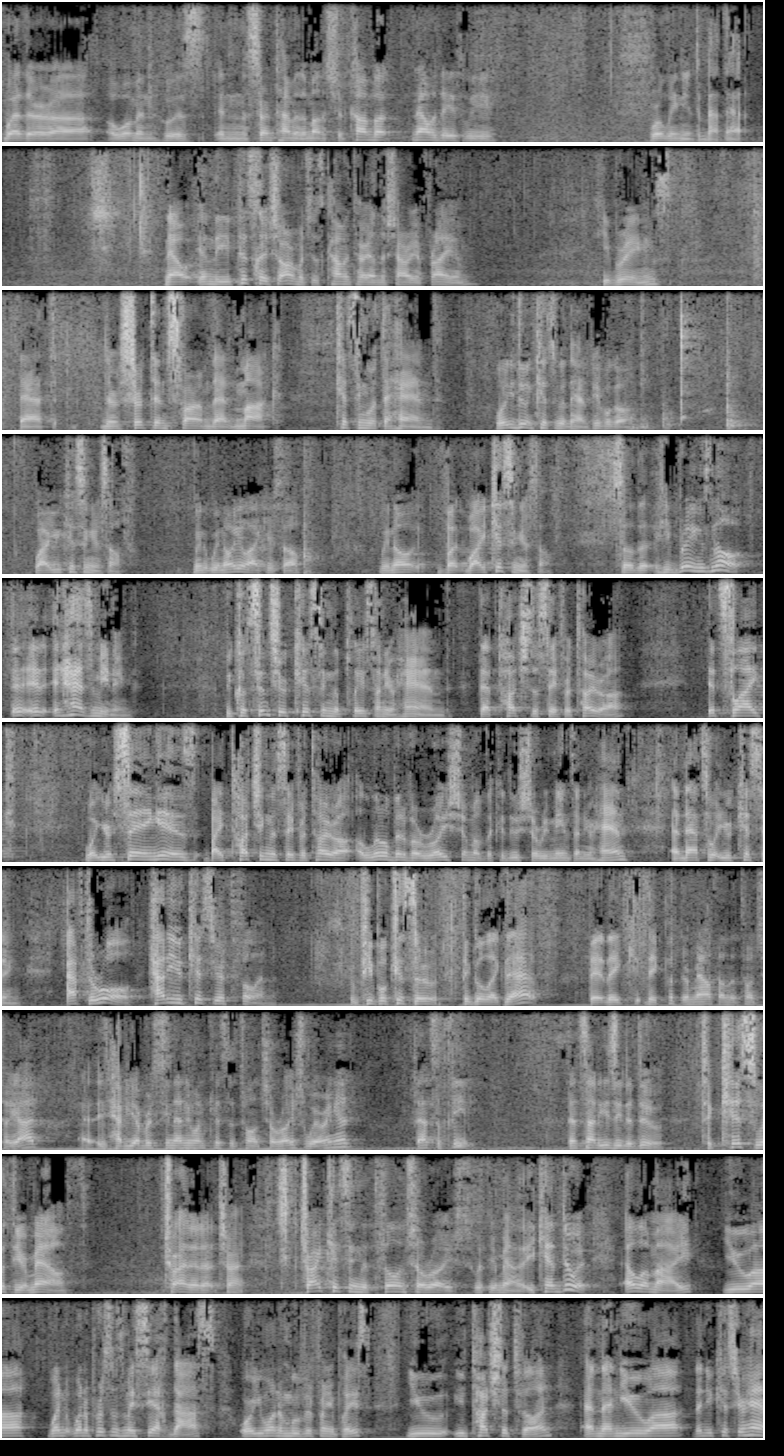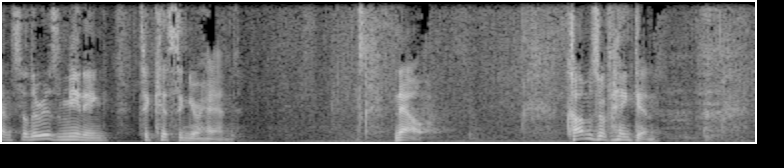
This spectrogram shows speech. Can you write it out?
whether uh, a woman who is in a certain time of the month should come, but nowadays we we're lenient about that. Now, in the Pischei Sharm, which is commentary on the Shari Ephraim, he brings that there are certain svarim that mock kissing with the hand. What are you doing kissing with the hand? People go, why are you kissing yourself? We, we know you like yourself. We know, but why are you kissing yourself? So that he brings, no, it, it, it has meaning. Because since you're kissing the place on your hand that touched the Sefer Torah, it's like what you're saying is by touching the Sefer Torah, a little bit of a roishim of the kedusha remains on your hand, and that's what you're kissing. After all, how do you kiss your tefillin? When people kiss their, they go like that. They, they, they put their mouth on the ton shayad. Uh, have you ever seen anyone kiss the tefillin sharosh wearing it? That's a feat. That's not easy to do. To kiss with your mouth, try that. out, Try, try kissing the tefillin sharosh with your mouth. You can't do it. Elamai, you uh, when when a person's mesiach das, or you want to move it from your place, you you touch the tefillin, and then you uh, then you kiss your hand. So there is meaning to kissing your hand. Now, comes Rav Henkin,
